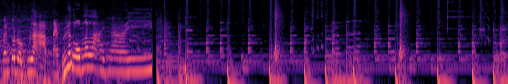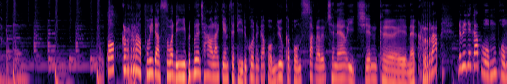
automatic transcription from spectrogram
เพื่อนก็โดนกุหลาบ แต่เพื่อนล้มละลายไง กราบสวีดัสสวัสดีเพื่อนๆชาวไลน์เกมเศรษฐีทุกคนนะครับผมอยู่กับผมสักดาเว็บชาแนลอีกเช่นเคยนะครับในวันนี้นะครับผมผม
